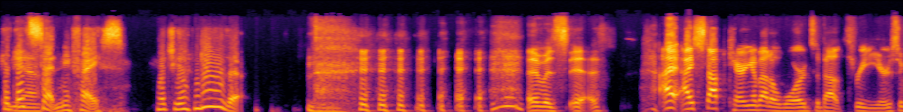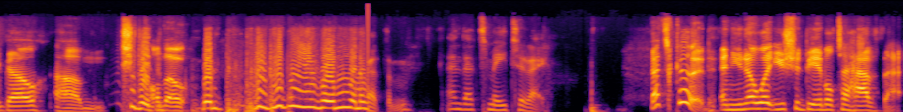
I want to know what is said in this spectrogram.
get that yeah. set in your face. What you gonna do with it? it was uh, I, I stopped caring about awards about three years ago. Um, she did. Although when, when people you win, win about them, and that's me today. That's good, and you know what? You should be able to have that.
